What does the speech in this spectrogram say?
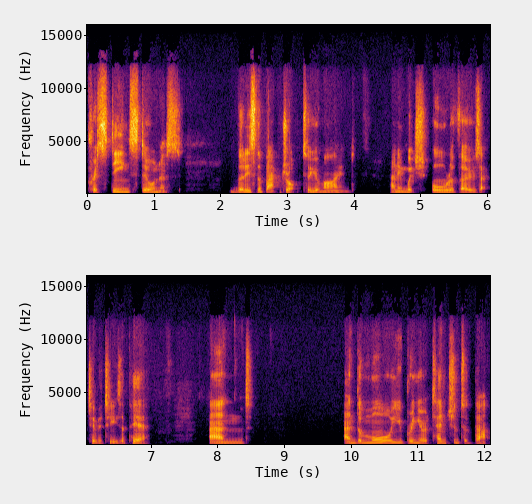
pristine stillness that is the backdrop to your mind and in which all of those activities appear and and the more you bring your attention to that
